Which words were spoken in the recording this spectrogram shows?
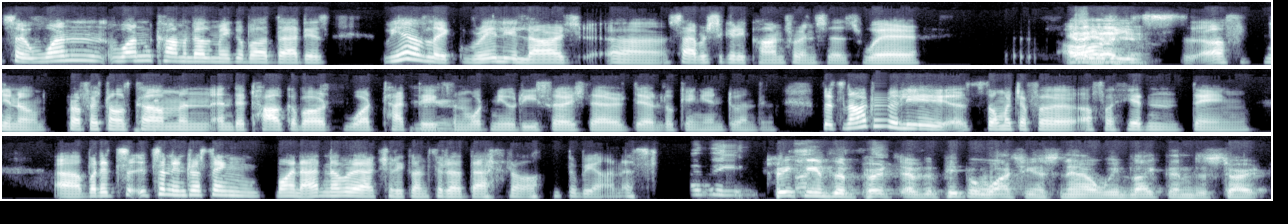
so one one comment I'll make about that is we have like really large uh, cybersecurity conferences where yeah, all yeah, these yeah. of you know professionals come and, and they talk about what tactics and what new research they're they're looking into and things. So it's not really uh, so much of a of a hidden thing, uh, but it's it's an interesting point. I'd never actually considered that at all, to be honest. I think speaking of the of the people watching us now, we'd like them to start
